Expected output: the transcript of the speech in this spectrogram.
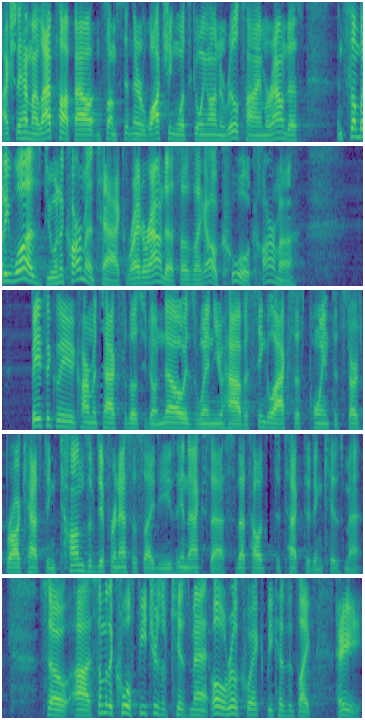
I actually had my laptop out, and so I'm sitting there watching what's going on in real time around us. And somebody was doing a karma attack right around us. I was like, oh, cool, karma. Basically, a karma attack, for those who don't know, is when you have a single access point that starts broadcasting tons of different SSIDs in excess. That's how it's detected in Kismet. So, uh, some of the cool features of Kismet, oh, real quick, because it's like, hey,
